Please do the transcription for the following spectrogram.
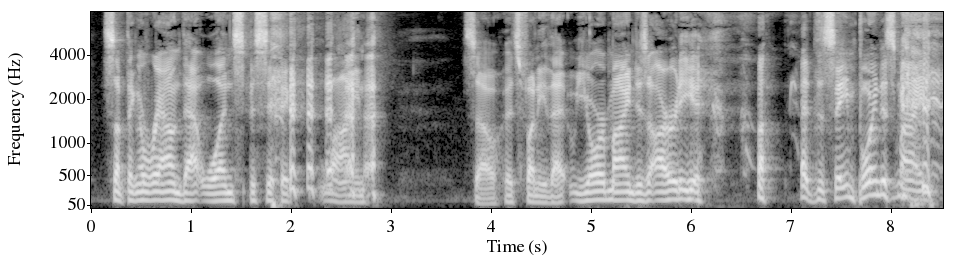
something around that one specific line. So it's funny that your mind is already at the same point as mine.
